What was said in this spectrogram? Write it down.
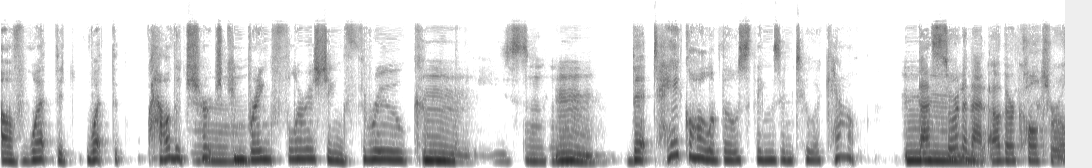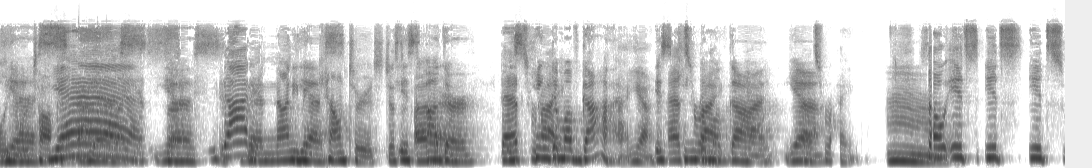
of what the what the how the church mm. can bring flourishing through mm. communities mm-hmm. that take all of those things into account. That's sort of mm. that other cultural yes. you were talking yes. about. Yes, yes, got it. Not even yes. counter; it's just it's other. other. That's it's kingdom right. of God. Uh, yeah, it's That's kingdom right. of God. Yeah, That's right. Mm. So it's it's it's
